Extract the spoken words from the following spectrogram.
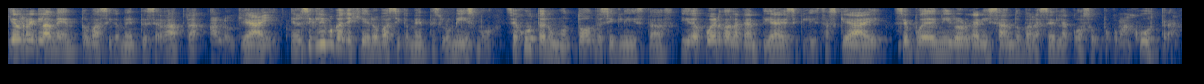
Y el reglamento básicamente se adapta a lo que hay. En el ciclismo callejero básicamente es lo mismo. Se juntan un montón de ciclistas y de acuerdo a la cantidad de ciclistas que hay, se pueden ir organizando para hacer la cosa un poco más justa.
